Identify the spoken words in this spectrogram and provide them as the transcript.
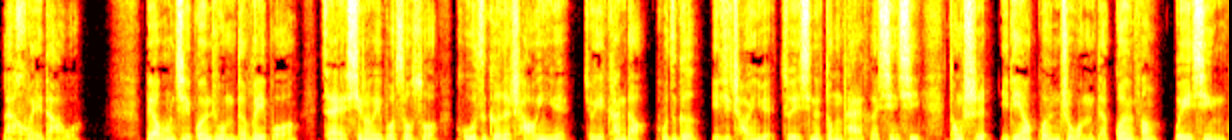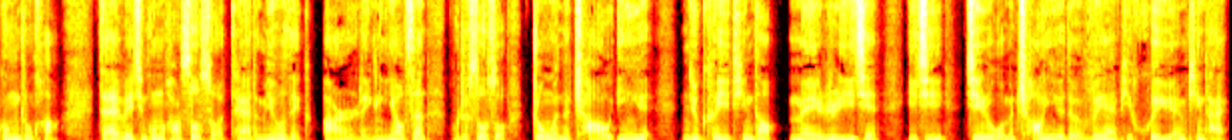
来回答我。不要忘记关注我们的微博，在新浪微博搜索“胡子哥的潮音乐”，就可以看到胡子哥以及潮音乐最新的动态和信息。同时，一定要关注我们的官方微信公众号，在微信公众号搜索 “TED Music 二零幺三”或者搜索中文的潮音乐，你就可以听到每日一见，以及进入我们潮音乐的 VIP 会员平台，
